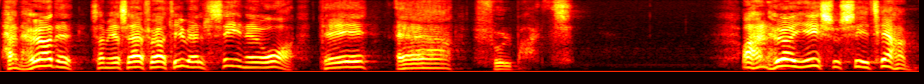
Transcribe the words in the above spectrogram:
Han hørte, som jeg sagde før, det velsignede ord, det er fuldbragt. Og han hører Jesus sige til ham,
